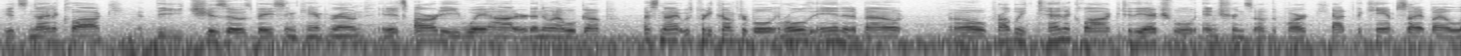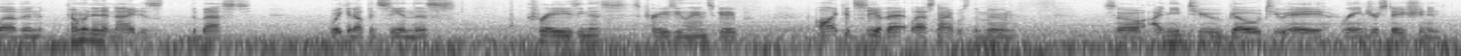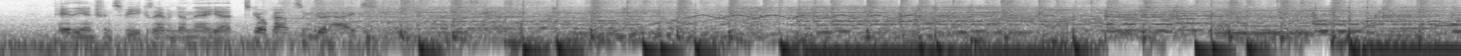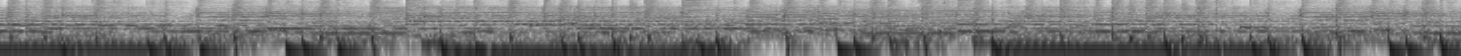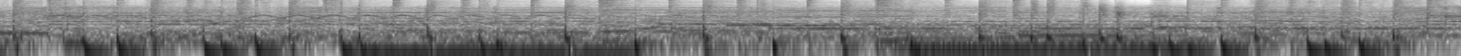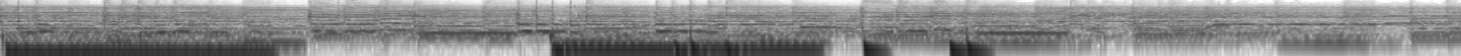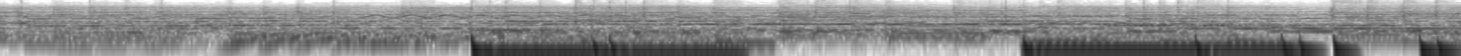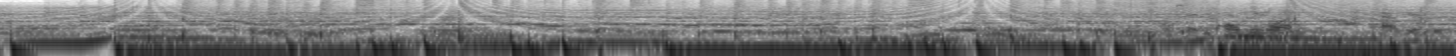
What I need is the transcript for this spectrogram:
It's 9 o'clock at the Chisos Basin campground, and it's already way hotter than when I woke up. Last night was pretty comfortable. It rolled in at about, oh, probably 10 o'clock to the actual entrance of the park. Got to the campsite by 11. Coming in at night is the best. Waking up and seeing this craziness, this crazy landscape. All I could see of that last night was the moon. So I need to go to a ranger station and pay the entrance fee because I haven't done that yet. Scope out some good hikes. Only one out here.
